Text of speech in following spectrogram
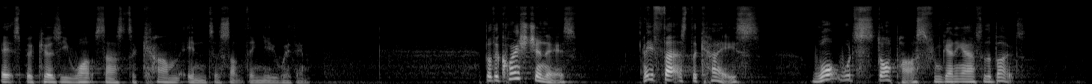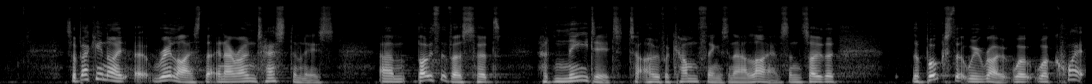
it's because he wants us to come into something new with him. But the question is if that's the case, what would stop us from getting out of the boat? So Becky and I uh, realized that in our own testimonies, um, both of us had, had needed to overcome things in our lives. And so the, the books that we wrote were, were quite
